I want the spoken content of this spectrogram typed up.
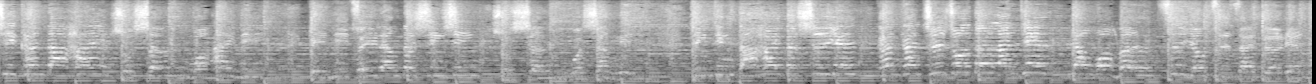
起看大海，说声我爱你，给你最亮的星星；说声我想你，听听大海的誓言，看看执着的蓝天，让我们自由自在的恋爱。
